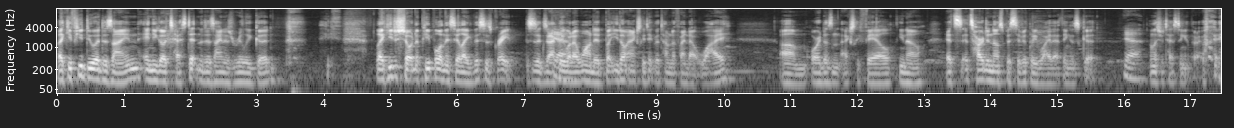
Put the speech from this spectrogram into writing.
like if you do a design and you go test it and the design is really good. like you just show it to people and they say like this is great. This is exactly Yeah. what I wanted, but you don't actually take the time to find out why. Um, or it doesn't actually fail, you know. It's it's hard to know specifically why that thing is good Yeah. unless you're testing it the right way.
